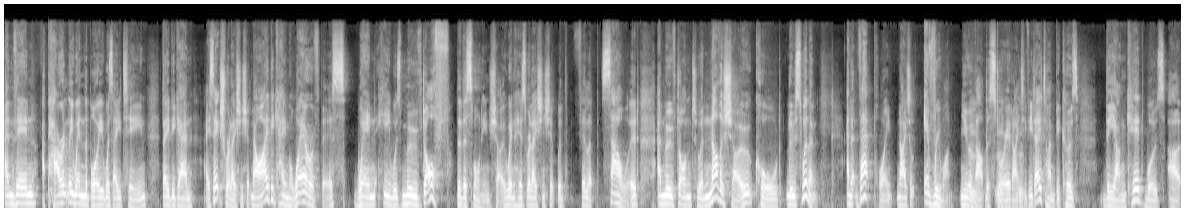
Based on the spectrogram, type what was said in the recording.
And then apparently, when the boy was 18, they began a sexual relationship. Now, I became aware of this when he was moved off the This Morning show, when his relationship with Phillip soured and moved on to another show called Loose Women. And at that point, Nigel, everyone knew mm. about this story mm. at ITV mm. Daytime because the young kid was uh,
